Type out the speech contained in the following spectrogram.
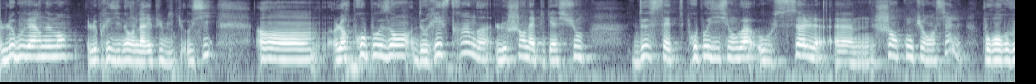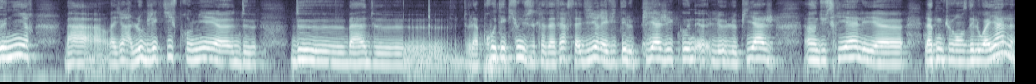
le gouvernement, le président de la République aussi, en leur proposant de restreindre le champ d'application de cette proposition de loi au seul euh, champ concurrentiel pour en revenir bah, on va dire, à l'objectif premier euh, de, de, bah, de, la protection du secret d'affaires, c'est-à-dire éviter le pillage, pillage industriel et euh, la concurrence déloyale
